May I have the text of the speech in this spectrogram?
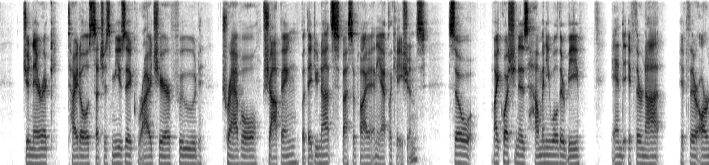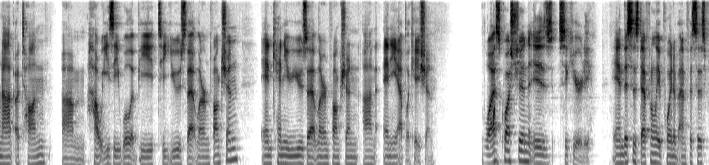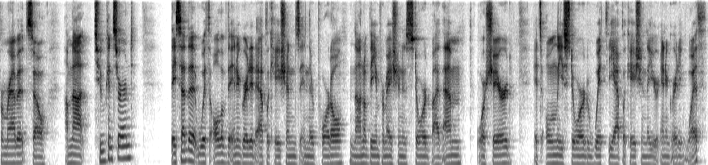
generic titles such as music, rideshare, food, travel, shopping, but they do not specify any applications. So my question is how many will there be? And if they're not if there are not a ton, um, how easy will it be to use that learn function? And can you use that learn function on any application? The last question is security. And this is definitely a point of emphasis from Rabbit, so I'm not too concerned. They said that with all of the integrated applications in their portal, none of the information is stored by them or shared. It's only stored with the application that you're integrating with.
